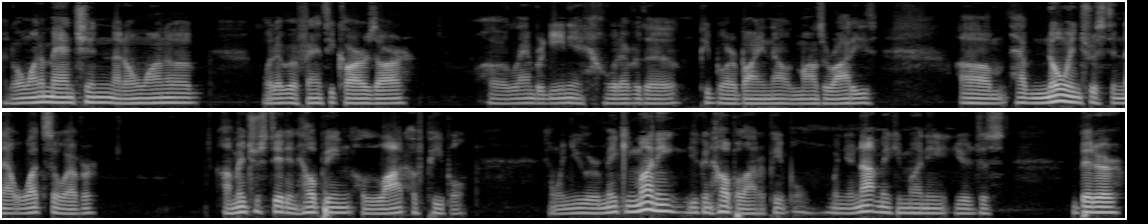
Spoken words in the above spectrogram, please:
I don't want a mansion. I don't want a whatever fancy cars are, a Lamborghini, whatever the people are buying now, Maseratis. Um, have no interest in that whatsoever. I'm interested in helping a lot of people. And when you are making money, you can help a lot of people. When you're not making money, you're just bitter,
